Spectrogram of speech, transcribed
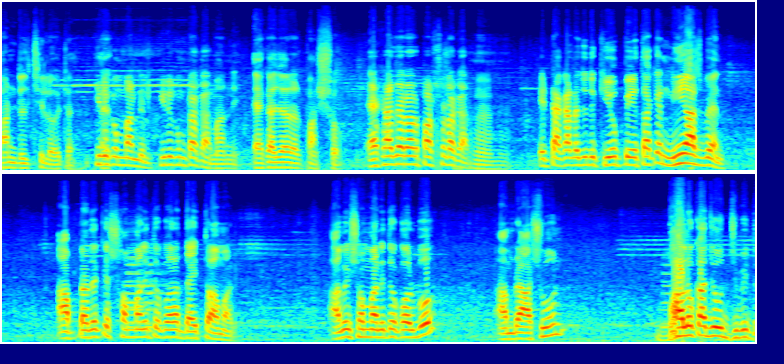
বান্ডেল ছিল ওইটা। কীরকম বান্ডেল কীরকম টাকা? মানে এক হাজার আর পাঁচশো। এক হাজার আর পাঁচশো টাকা। হ্যাঁ হ্যাঁ। এই টাকাটা যদি কেউ পেয়ে থাকে নিয়ে আসবেন। আপনাদেরকে সম্মানিত করার দায়িত্ব আমার। আমি সম্মানিত করব। আমরা আসুন ভালো কাজে উজ্জীবিত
